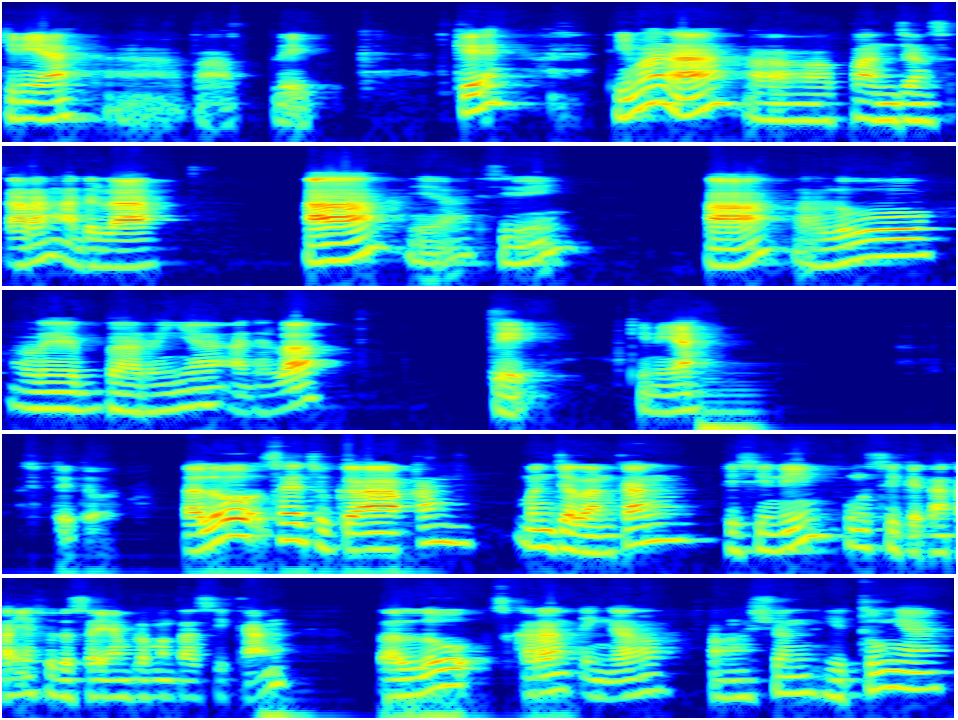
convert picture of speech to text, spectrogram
Gini ya, nah, public. Oke. Okay di mana uh, panjang sekarang adalah A ya di sini. A lalu lebarnya adalah B. Gini ya. Seperti itu. Lalu saya juga akan menjalankan di sini fungsi get angkanya sudah saya implementasikan. Lalu sekarang tinggal function hitungnya.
